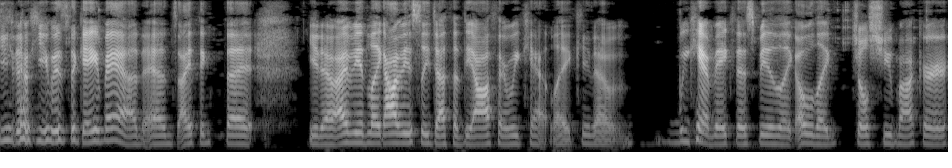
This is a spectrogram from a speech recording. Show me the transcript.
you know, he was the gay man. And I think that, you know, I mean, like, obviously, death of the author, we can't, like, you know, we can't make this be like, oh, like, Joel Schumacher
